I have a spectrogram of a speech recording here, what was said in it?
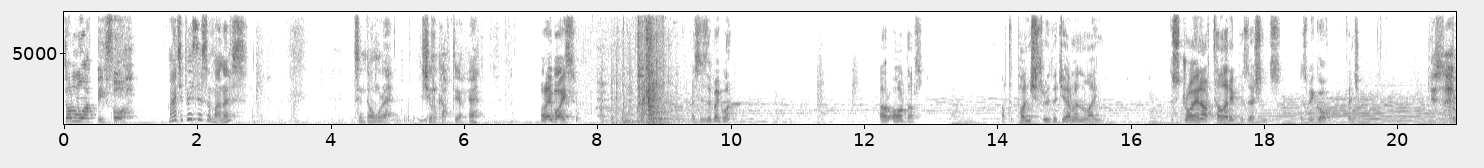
Done what before? Mind your business with manners. Listen, don't worry. She'll look after you, yeah? All right, boys. This is the big one. Our orders are to punch through the German line, destroying artillery positions as we go. Finch. Yes, sir.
